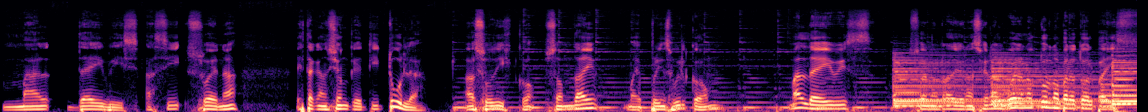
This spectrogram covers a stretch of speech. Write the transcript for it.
Mal Davis. Así suena esta canción que titula a su disco Someday My Prince Will Come. Mal Davis suena en Radio Nacional, vuelo nocturno para todo el país.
